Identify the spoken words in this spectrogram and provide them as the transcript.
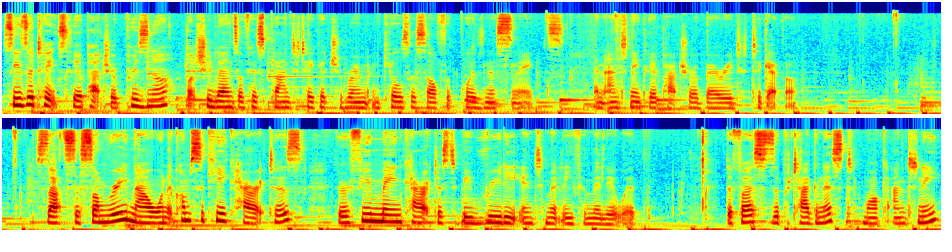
Caesar takes Cleopatra prisoner, but she learns of his plan to take her to Rome and kills herself with poisonous snakes, and Antony and Cleopatra are buried together. So that's the summary. Now, when it comes to key characters, there are a few main characters to be really intimately familiar with. The first is the protagonist, Mark Antony,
